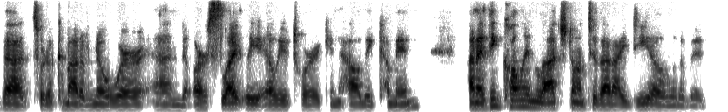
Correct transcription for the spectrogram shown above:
that sort of come out of nowhere and are slightly aleatoric in how they come in. And I think Colin latched onto that idea a little bit.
